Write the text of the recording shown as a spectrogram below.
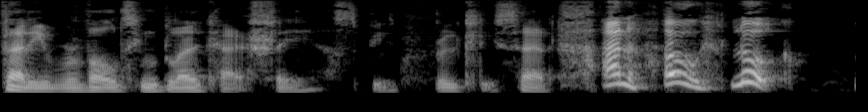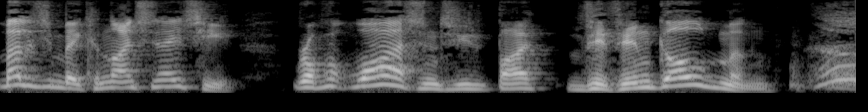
a fairly revolting bloke, actually, has to be brutally said. And, oh, look, Melody Maker 1980, Robert Wyatt interviewed by Vivien Goldman.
